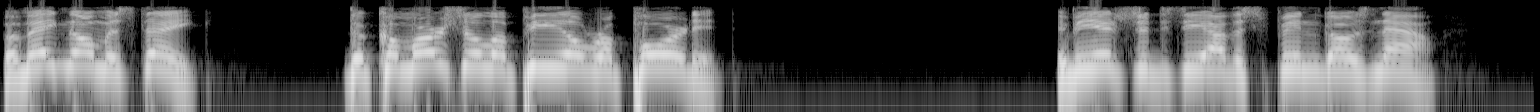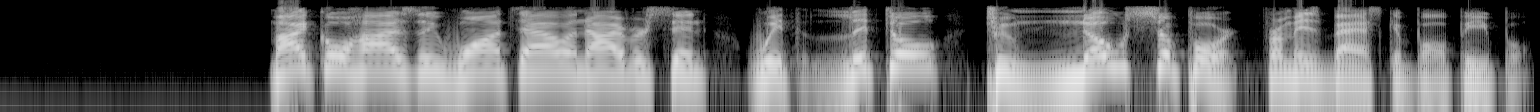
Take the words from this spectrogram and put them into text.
But make no mistake, the commercial appeal reported. It'd be interesting to see how the spin goes now. Michael Heisley wants Allen Iverson with little to no support from his basketball people.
